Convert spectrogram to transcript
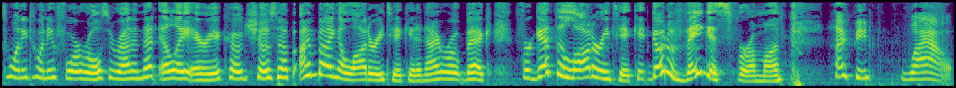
2024 rolls around and that LA area code shows up, I'm buying a lottery ticket. And I wrote back, forget the lottery ticket, go to Vegas for a month. I mean, wow.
